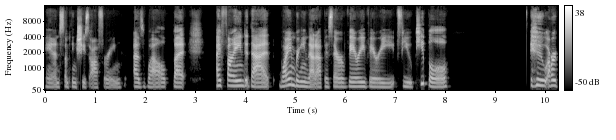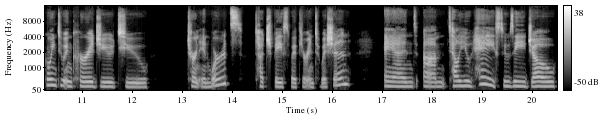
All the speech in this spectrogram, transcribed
and something she's offering as well. But I find that why I'm bringing that up is there are very, very few people who are going to encourage you to turn inwards, touch base with your intuition, and um, tell you, hey, Susie, Joe,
